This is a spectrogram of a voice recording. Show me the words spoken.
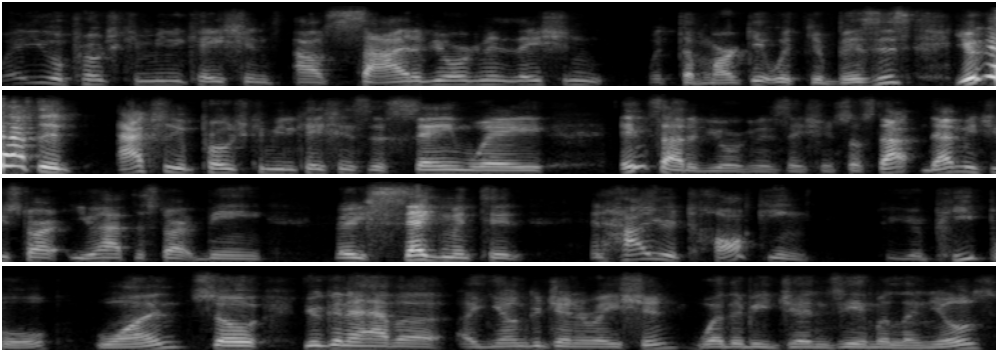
way you approach communications outside of your organization with the market, with your business, you're gonna have to actually approach communications the same way inside of your organization. So stop, that means you start you have to start being very segmented in how you're talking to your people. One, so you're gonna have a, a younger generation, whether it be Gen Z and millennials,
